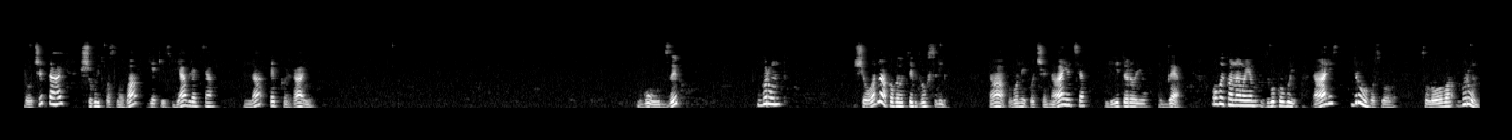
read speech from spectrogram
Прочитай швидко слова, які з'являться на екрані. Гудзик, ґрунт. Що однакове у цих двох слів? Так, вони починаються літерою Г. Виконуємо звуковий аналіз другого слова. Слово ґрунт.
